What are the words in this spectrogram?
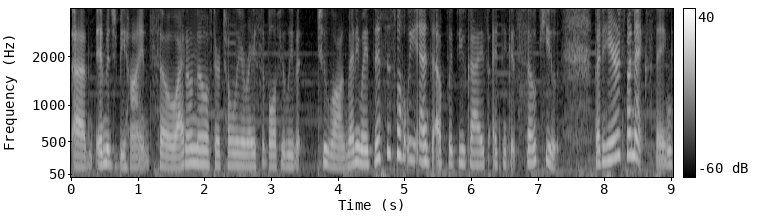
um, image behind. So I don't know if they're totally erasable if you leave it too long. But anyway, this is what we end up with, you guys. I think it's so cute. But here's my next thing.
